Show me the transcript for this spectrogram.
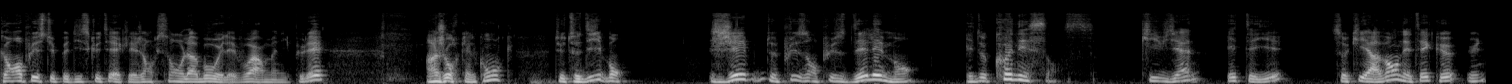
Quand en plus tu peux discuter avec les gens qui sont au labo et les voir manipuler, un jour quelconque, tu te dis, bon, j'ai de plus en plus d'éléments et de connaissances qui viennent étayer ce qui avant n'était qu'une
